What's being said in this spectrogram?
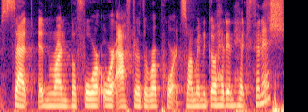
set and run before or after the report. So I'm going to go ahead and hit finish.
